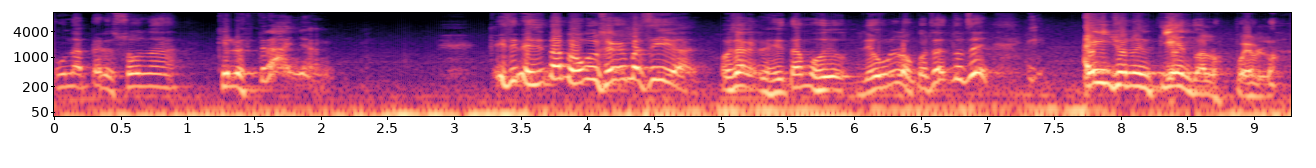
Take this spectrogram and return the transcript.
una persona que lo extrañan. Que si necesitamos un Eusebio Macías, o sea, necesitamos de, un loco. Entonces, ahí yo no entiendo a los pueblos.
